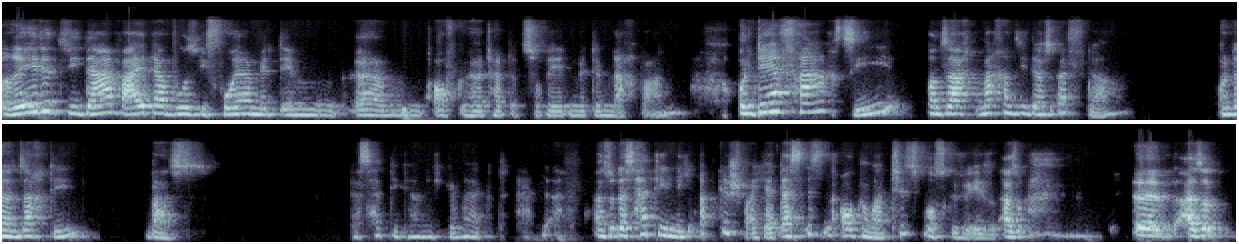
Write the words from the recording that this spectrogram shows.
redet sie da weiter, wo sie vorher mit dem ähm, aufgehört hatte zu reden, mit dem Nachbarn. Und der fragt sie und sagt, machen Sie das öfter? Und dann sagt die, was? Das hat die gar nicht gemerkt. Also das hat die nicht abgespeichert. Das ist ein Automatismus gewesen. Also, äh, also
